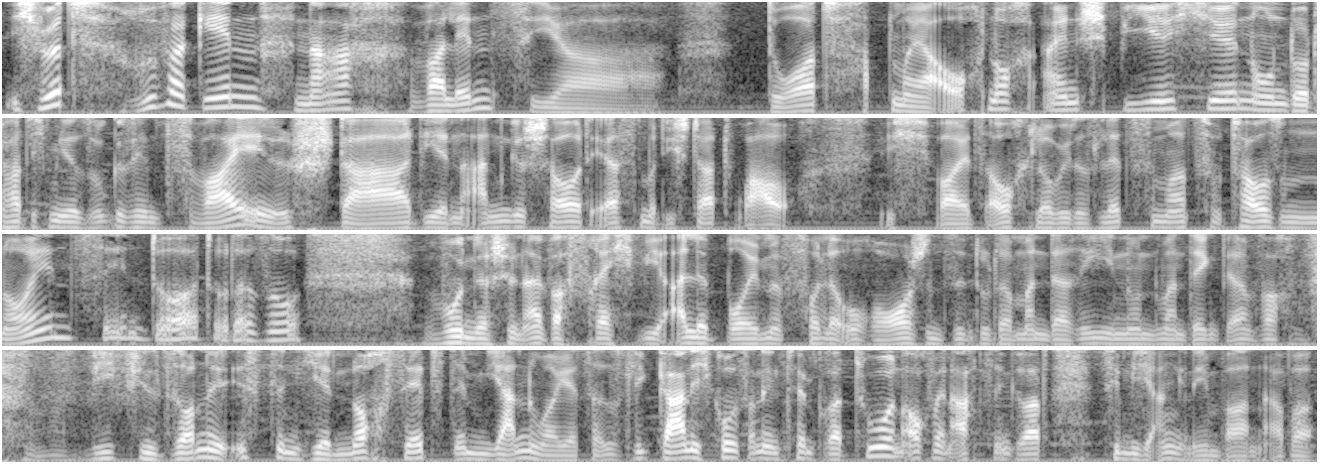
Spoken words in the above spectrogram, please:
Ich würde rübergehen nach Valencia dort hatten wir ja auch noch ein Spielchen und dort hatte ich mir so gesehen zwei Stadien angeschaut. Erstmal die Stadt, wow, ich war jetzt auch, glaube ich, das letzte Mal 2019 dort oder so. Wunderschön, einfach frech, wie alle Bäume voller Orangen sind oder Mandarinen und man denkt einfach, wie viel Sonne ist denn hier noch, selbst im Januar jetzt? Also es liegt gar nicht groß an den Temperaturen, auch wenn 18 Grad ziemlich angenehm waren, aber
